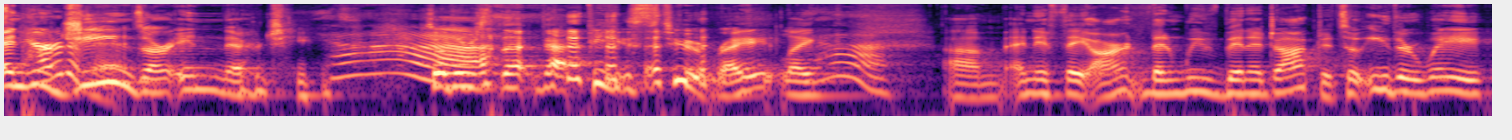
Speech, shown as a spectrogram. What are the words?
and your part of it. genes are in their genes. yeah So there's that, that piece too, right? Like, yeah um, and if they aren't, then we've been adopted. So either way,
